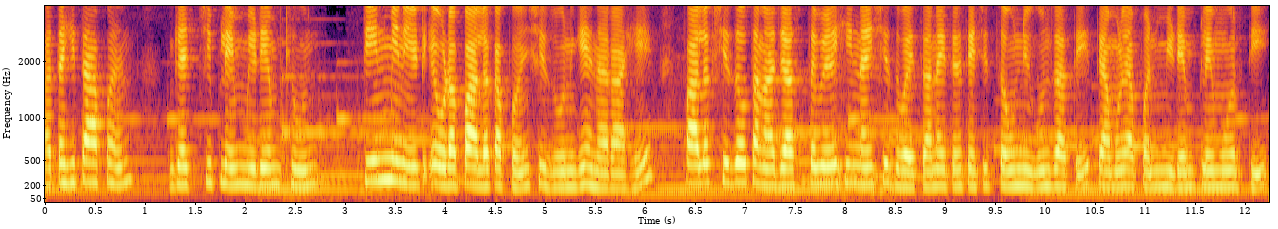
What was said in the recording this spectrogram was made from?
आता इथं आपण गॅसची फ्लेम मिडियम ठेवून तीन मिनिट एवढा पालक आपण शिजवून घेणार आहे. पालक शिजवताना जास्त वेळ ही नाही शिजवायचा नाहीतर त्याची चव निघून जाते. त्यामुळे आपण मिडियम फ्लेमवरती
